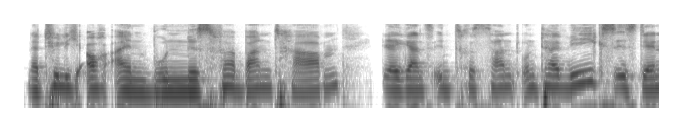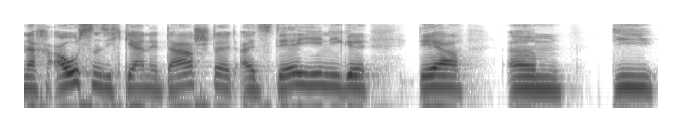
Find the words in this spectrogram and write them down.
natürlich auch einen Bundesverband haben, der ganz interessant unterwegs ist, der nach außen sich gerne darstellt als derjenige, der ähm, die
